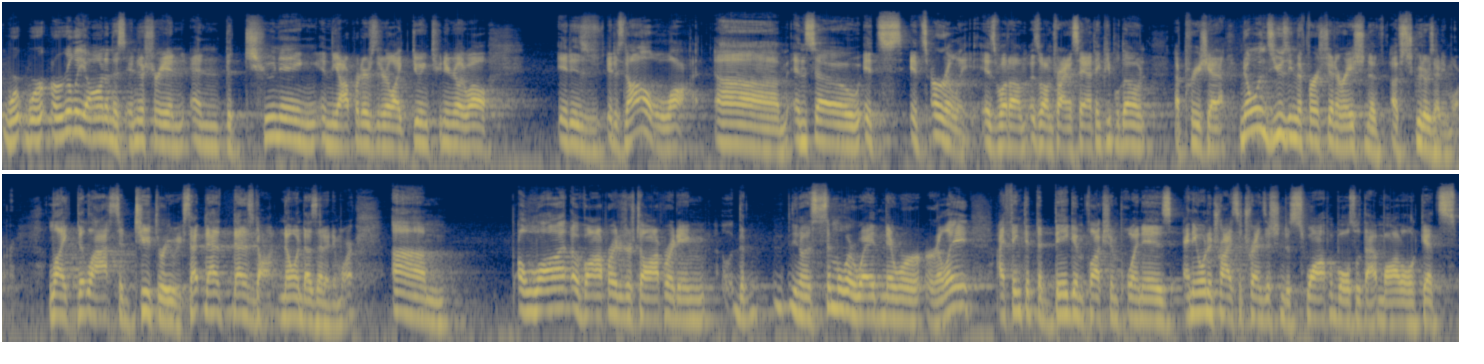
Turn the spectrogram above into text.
we're, we're early on in this industry and, and the tuning and the operators that are like doing tuning really well, it is it is not a lot, um, and so it's it's early is what I'm is what I'm trying to say. I think people don't appreciate that. No one's using the first generation of, of scooters anymore, like that lasted two three weeks. That that that is gone. No one does that anymore. Um, a lot of operators are still operating the you know a similar way than they were early. I think that the big inflection point is anyone who tries to transition to swappables with that model gets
